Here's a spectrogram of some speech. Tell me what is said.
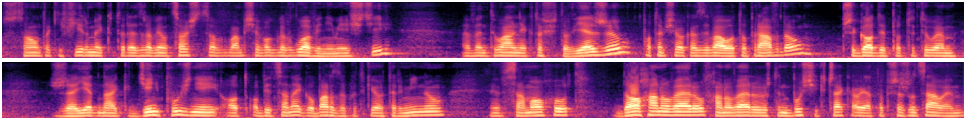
są takie firmy, które zrobią coś, co wam się w ogóle w głowie nie mieści. Ewentualnie ktoś w to wierzył, potem się okazywało to prawdą. Przygody pod tytułem, że jednak dzień później od obiecanego bardzo krótkiego terminu w samochód do Hanoweru. W Hanoweru już ten busik czekał, ja to przerzucałem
